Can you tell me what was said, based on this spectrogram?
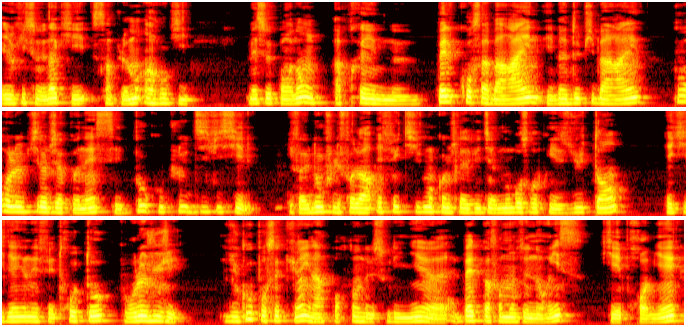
et Yuki Tsunoda qui est simplement un rookie. Mais cependant, après une belle course à Bahreïn, et bien depuis Bahreïn, pour le pilote japonais, c'est beaucoup plus difficile. Il va donc lui falloir effectivement, comme je l'avais dit à de nombreuses reprises, du temps, et qu'il est en effet trop tôt pour le juger. Du coup, pour cette Q1, il est important de souligner euh, la belle performance de Norris, qui est premier,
